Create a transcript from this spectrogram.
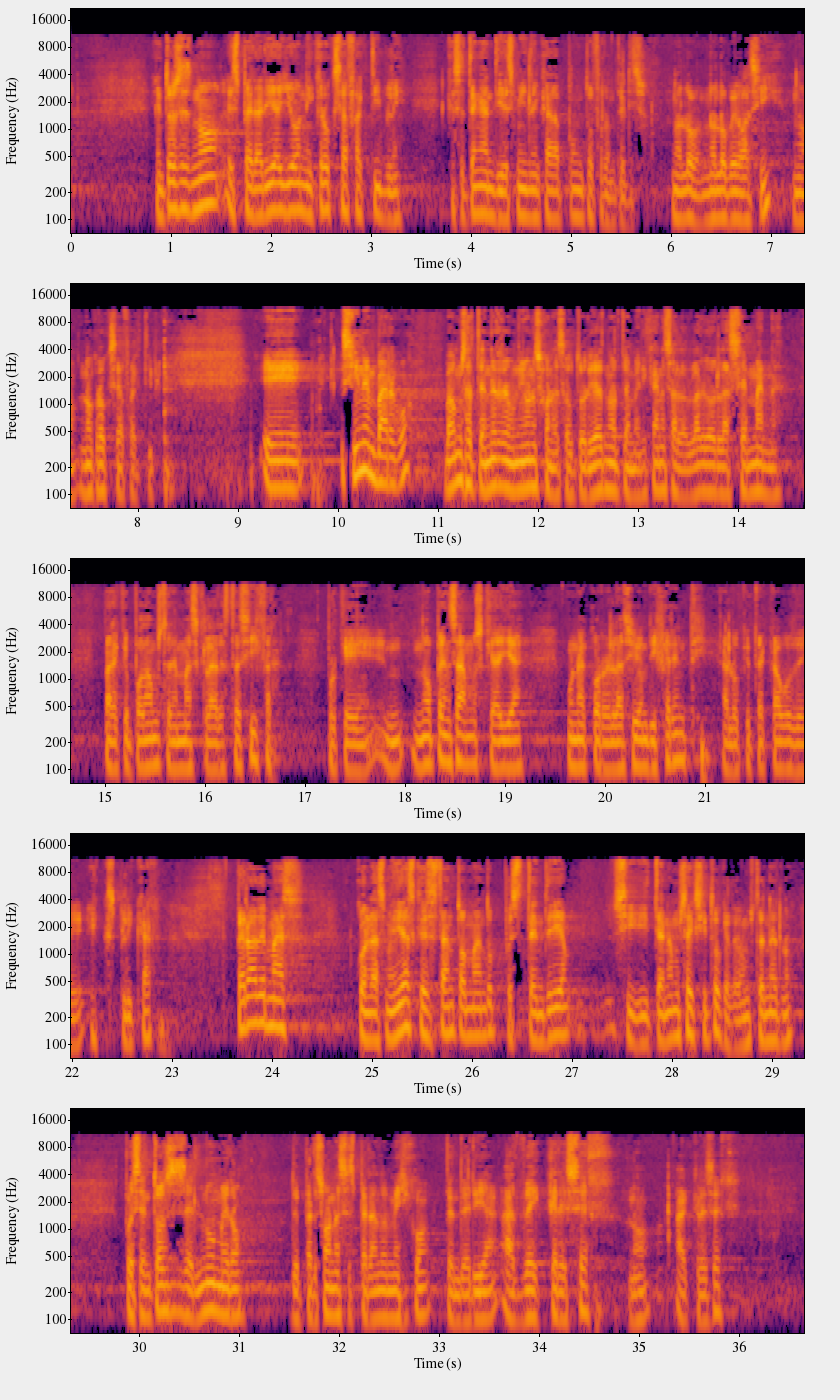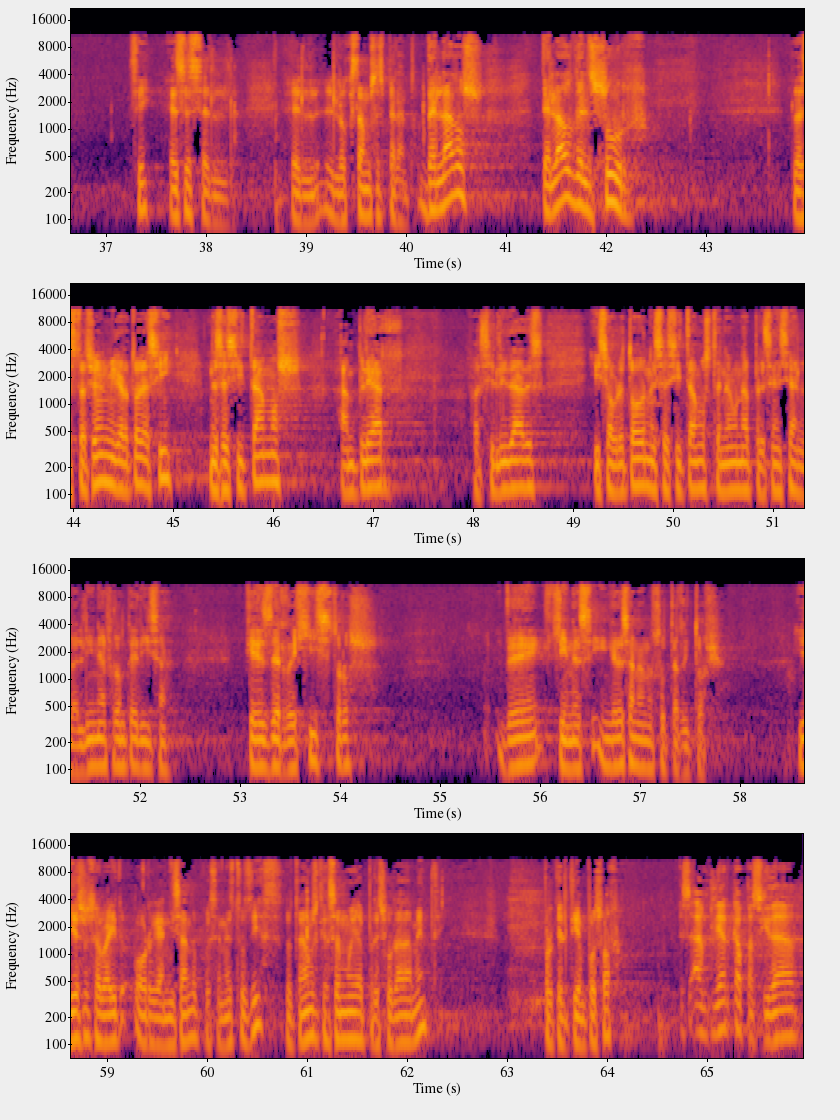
Entonces no esperaría yo ni creo que sea factible que se tengan 10.000 en cada punto fronterizo. No lo, no lo veo así, no, no creo que sea factible. Eh, sin embargo, vamos a tener reuniones con las autoridades norteamericanas a lo largo de la semana para que podamos tener más clara esta cifra, porque no pensamos que haya una correlación diferente a lo que te acabo de explicar. Pero además, con las medidas que se están tomando, pues tendría, si tenemos éxito, que debemos tenerlo, pues entonces el número de personas esperando en México tendería a decrecer, no a crecer. Sí, ese es el, lo que estamos esperando. Del lado, del lado del sur, las estaciones migratorias sí, necesitamos ampliar facilidades y sobre todo necesitamos tener una presencia en la línea fronteriza que es de registros de quienes ingresan a nuestro territorio y eso se va a ir organizando pues en estos días. Lo tenemos que hacer muy apresuradamente porque el tiempo es oro. Es ampliar capacidad,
